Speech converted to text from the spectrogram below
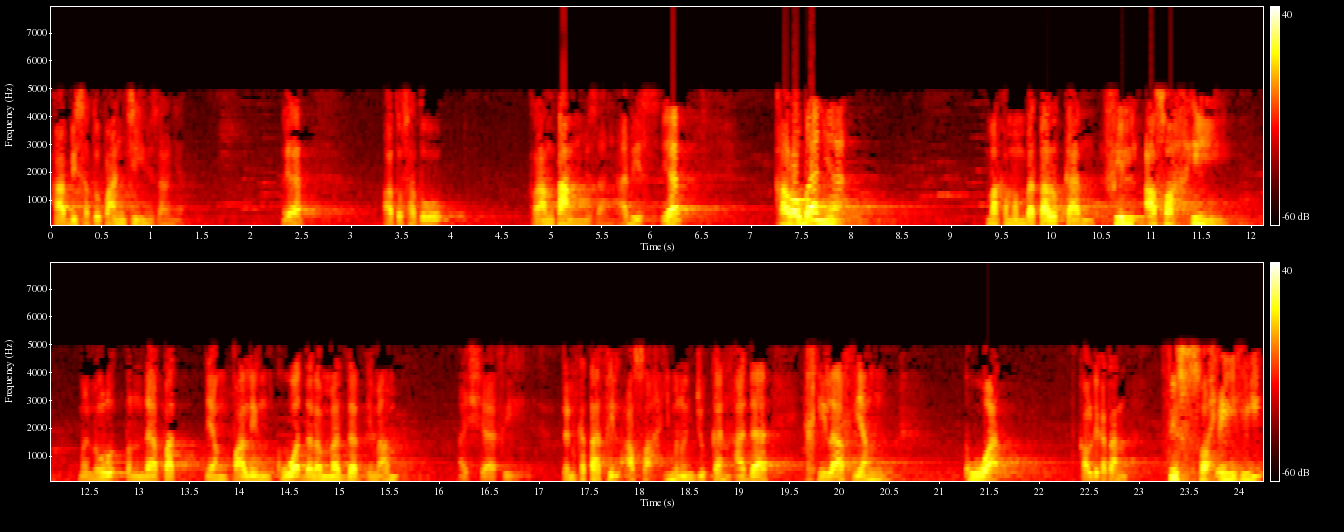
Habis satu panci misalnya. Ya. Atau satu rantang misalnya, habis, ya. Kalau banyak maka membatalkan fil asahi menurut pendapat yang paling kuat dalam mazhab Imam Asy-Syafi'i. Dan kata fil asahi menunjukkan ada khilaf yang kuat. Kalau dikatakan fis sahihi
